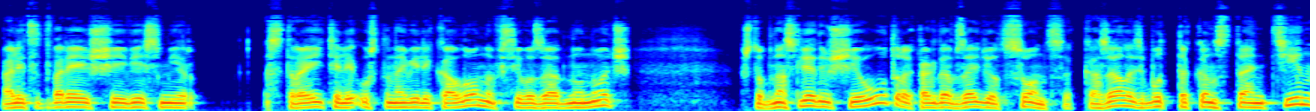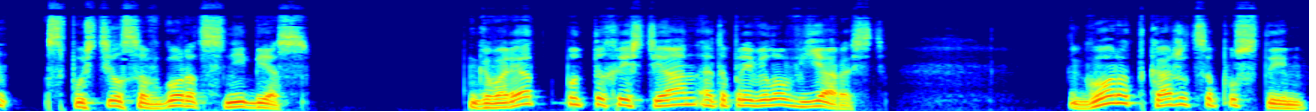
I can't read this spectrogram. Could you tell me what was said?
олицетворяющая весь мир. Строители установили колонну всего за одну ночь, чтобы на следующее утро, когда взойдет солнце, казалось, будто Константин спустился в город с небес. Говорят, будто христиан это привело в ярость. Город кажется пустым.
